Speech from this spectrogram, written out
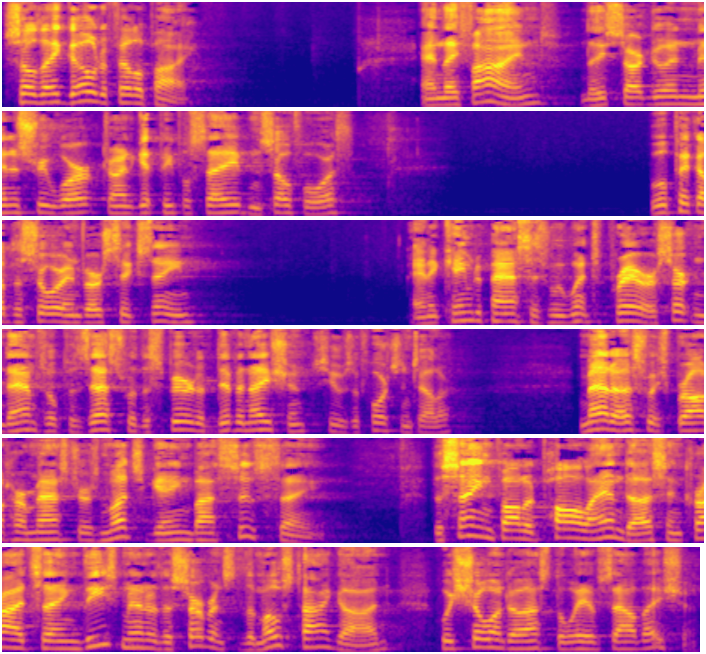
So they go to Philippi. And they find, they start doing ministry work, trying to get people saved and so forth. We'll pick up the story in verse 16. And it came to pass as we went to prayer, a certain damsel possessed with the spirit of divination, she was a fortune teller, met us, which brought her masters much gain by soothsaying. The same followed Paul and us and cried, saying, These men are the servants of the Most High God, which show unto us the way of salvation.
